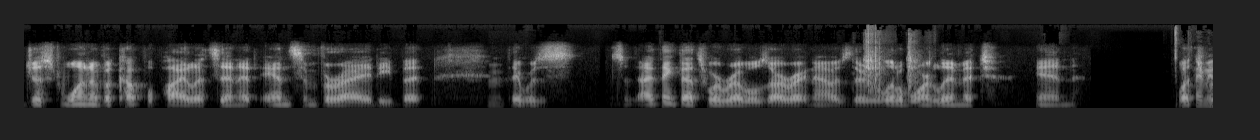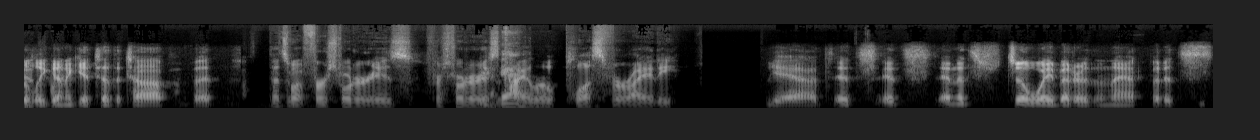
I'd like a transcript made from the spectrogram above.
just one of a couple pilots in it and some variety, but Hmm. there was I think that's where rebels are right now is there's a little more limit in what's I mean, really going to get to the top, but That's what first order is. First order is Yeah. Kylo plus variety. yeah, it's- it's it's and it's still way better than that, but it's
